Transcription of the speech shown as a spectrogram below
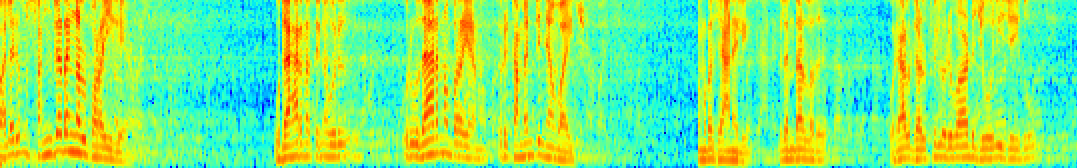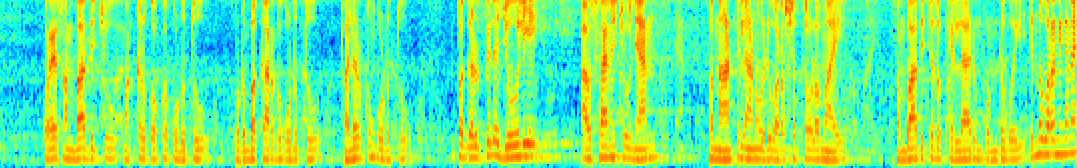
പലരും സങ്കടങ്ങൾ പറയുകയാണ്. ഉദാഹരണത്തിന് ഒരു ഒരു ഉദാഹരണം പറയുകയാണ് ഒരു കമന്റ് ഞാൻ വായിച്ചു. നമ്മുടെ ചാനലിൽ ഇതിലെന്താ ഉള്ളത് ഒരാൾ ഗൾഫിൽ ഒരുപാട് ജോലി ചെയ്തു. കുറേ സമ്പാദിച്ചു മക്കൾക്കൊക്കെ കൊടുത്തു കുടുംബക്കാർക്ക് കൊടുത്തു പലർക്കും കൊടുത്തു. ഇപ്പോൾ ഗൾഫിലെ ജോലി അവസാനിച്ചു. ഞാൻ ഇപ്പോൾ നാട്ടിലാണ് ഒരു വർഷത്തോളമായി. സമ്പാദിച്ചതൊക്കെ എല്ലാവരും കൊണ്ടുപോയി എന്ന് പറഞ്ഞിങ്ങനെ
